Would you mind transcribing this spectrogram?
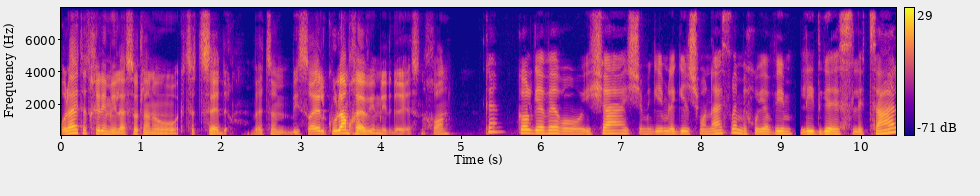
אולי תתחילי מלעשות לנו קצת סדר. בעצם בישראל כולם חייבים להתגייס, נכון? כן, כל גבר או אישה שמגיעים לגיל 18 מחויבים להתגייס לצה"ל,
